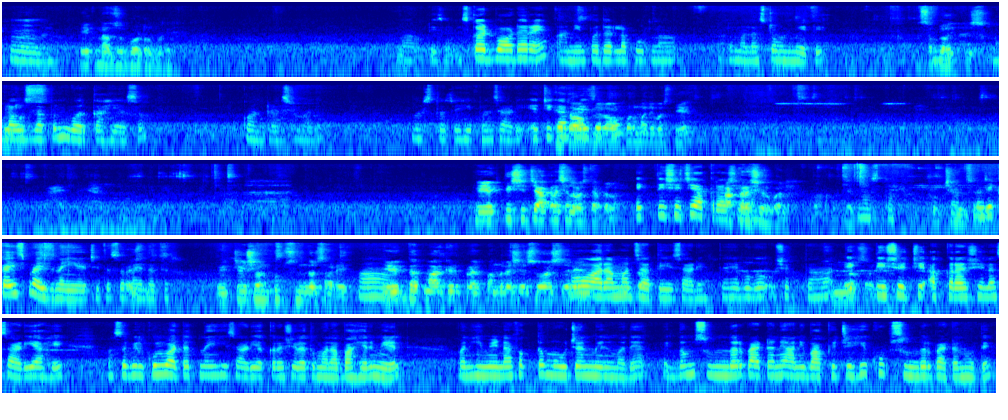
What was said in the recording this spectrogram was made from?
हम्म. एक नाजूक बॉर्डरमध्ये. वाव डिझाईन स्कर्ट बॉर्डर आहे आणि पदरला पूर्ण तुम्हाला स्टोन मिळतील. ब्लाऊजला पण वर्क आहे असं कॉन्ट्रास्टमध्ये मस्तच आहे ही पण साडी. याची काय प्राइस आपल्याला आहे ऑफरमध्ये बसते. हे एकतीसशे अकराशेला बसते आपल्याला. एकतीसशेची अकराशे अकराशे रुपयाला. मस्त. खूप छान म्हणजे काहीच प्राइस नाही याची तसं पाहिलं तर. याच्याशिवाय खूप सुंदर साडी. आहे हे विकतात मार्केट पंधराशे सोळाशे हो आरामात. जाते ही साडी तर हे बघू शकता सुंदर साडी. एकतीसशेची अकराशेला साडी आहे असं बिलकुल वाटत नाही ही साडी अकराशेला तुम्हाला बाहेर मिळेल पण ही मिळणार फक्त मूळचंद मिलमध्ये एकदम सुंदर पॅटर्न आहे आणि बाकीचेही खूप सुंदर पॅटर्न होते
